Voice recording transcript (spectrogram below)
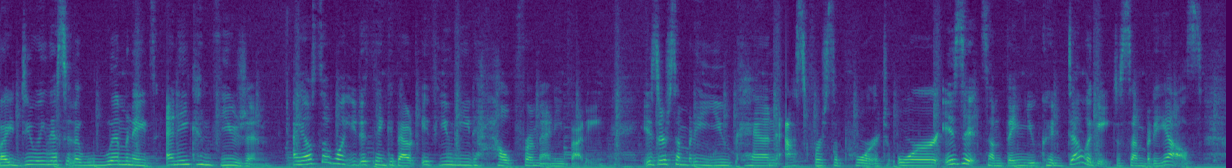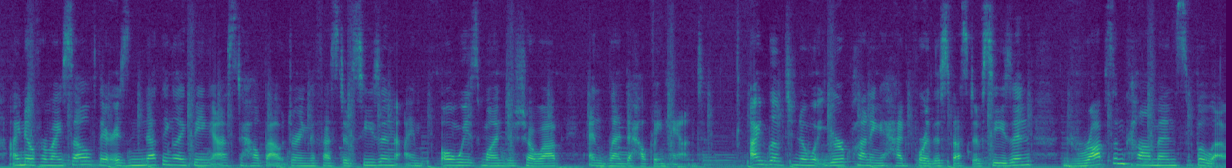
By doing this, it eliminates any confusion. I also want you to think about if you need help from anybody. Is there somebody you can ask for support or is it something you could delegate to somebody else? I know for myself, there is nothing like being asked to help out during the festive season. I'm always one to show up and lend a helping hand. I'd love to know what you're planning ahead for this festive season. Drop some comments below.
